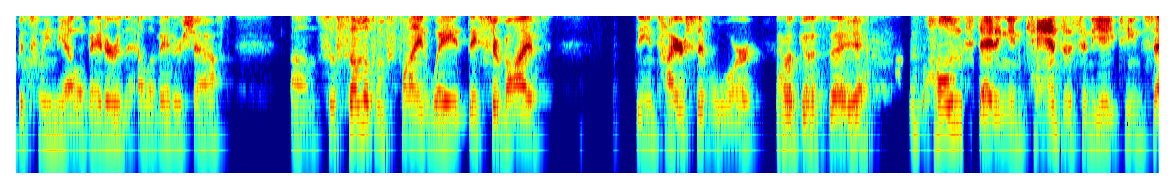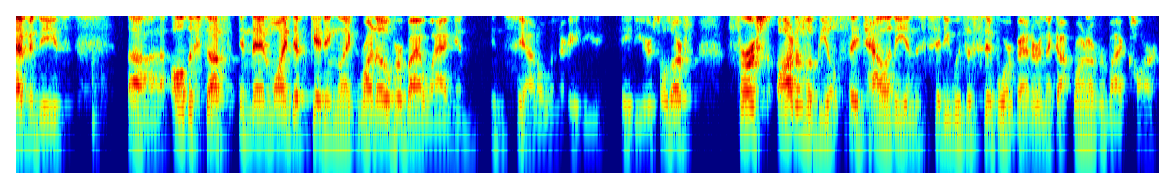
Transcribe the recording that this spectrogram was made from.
between the elevator and the elevator shaft. Um, so some of them find ways. They survived the entire Civil War. I was gonna say, yeah. homesteading in Kansas in the 1870s, uh, all the stuff, and then wind up getting like run over by a wagon in Seattle when they're 80, 80 years old. Our f- first automobile fatality in the city was a Civil War veteran that got run over by a car.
